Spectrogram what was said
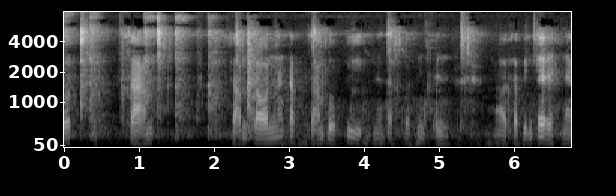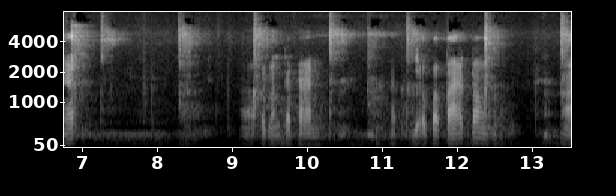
รถสามสามตอนนะครับสามโบกี้นะครับ ก็ซึ่งเป็นอ่าสปินเตอร์นะครับอ่ากำลังจะผ่านนะครับ เดี๋ยวป้าป้าต้องอา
